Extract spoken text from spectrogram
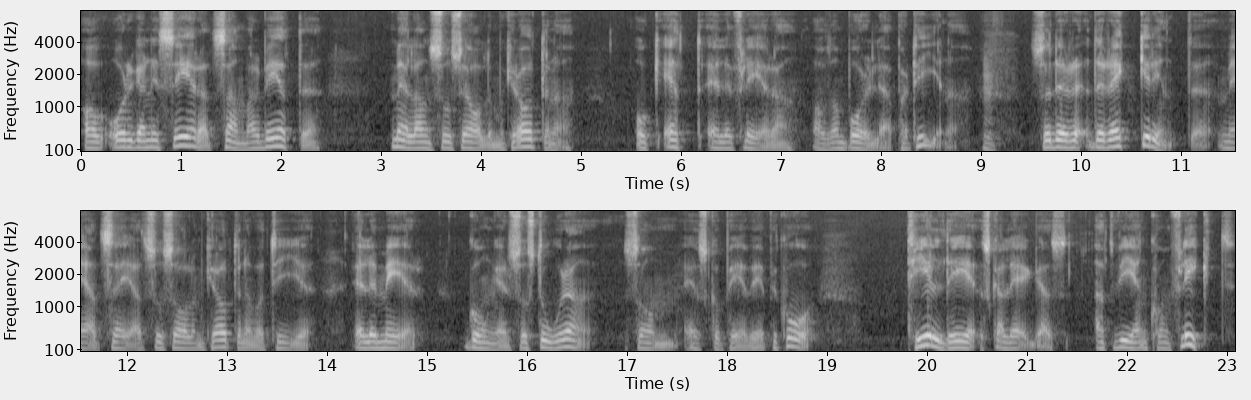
av organiserat samarbete mellan Socialdemokraterna och ett eller flera av de borgerliga partierna. Mm. Så det, det räcker inte med att säga att Socialdemokraterna var tio eller mer gånger så stora som SKP VPK. Till det ska läggas att vid en konflikt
